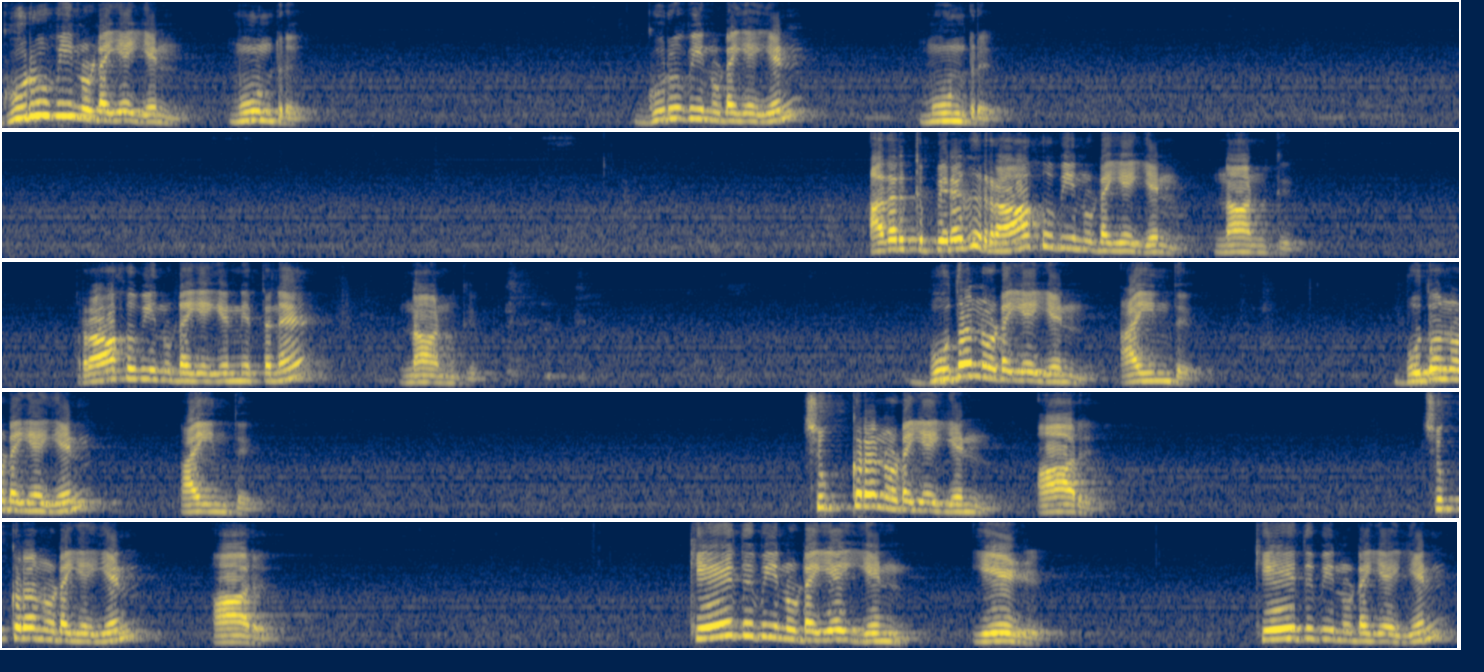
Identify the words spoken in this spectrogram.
குருவினுடைய எண் மூன்று. குருவினுடைய எண் மூன்று. அதற்கு பிறகு ராகுவினுடைய எண் நான்கு. ராகுவினுடைய எண் எத்தனை? நான்கு. புதனுடைய எண் ஐந்து. புதனுடைய எண் ஐந்து. சுக்கரனுடைய எண் ஆறு. சுக்கரனுடைய எண் ஆறு. கேதுவினுடைய எண் ஏழு. கேதுவினுடைய எண்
